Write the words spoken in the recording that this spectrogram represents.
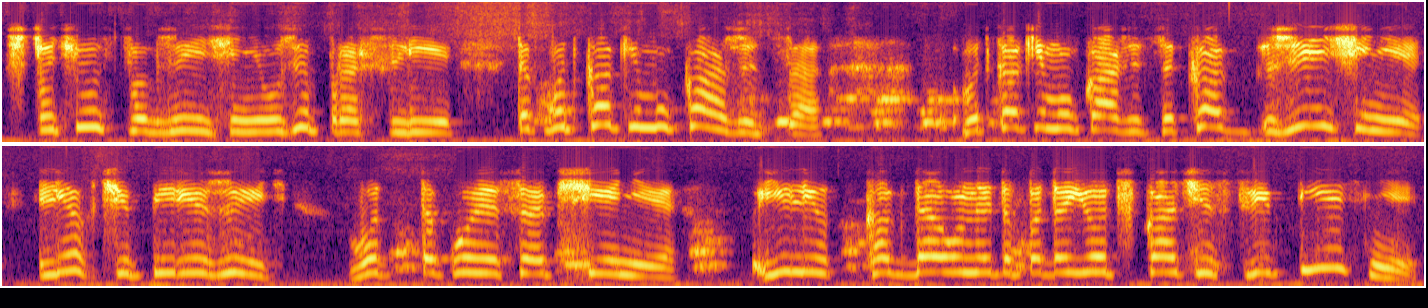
что чувства к женщине уже прошли, так вот как ему кажется, вот как ему кажется, как женщине легче пережить вот такое сообщение, или когда он это подает в качестве песни,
